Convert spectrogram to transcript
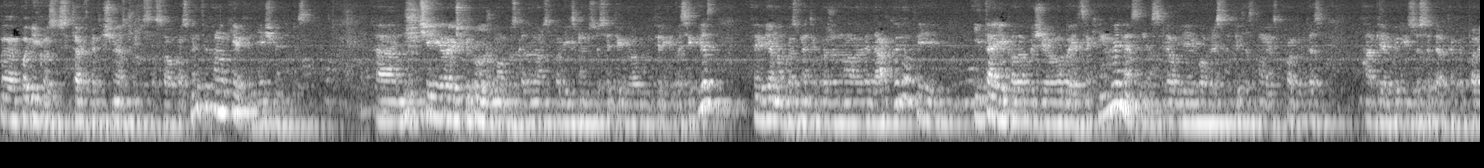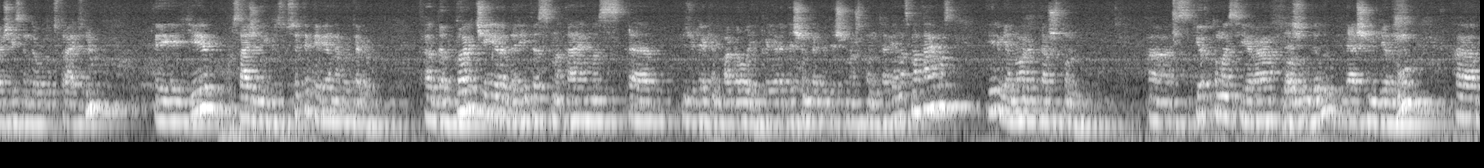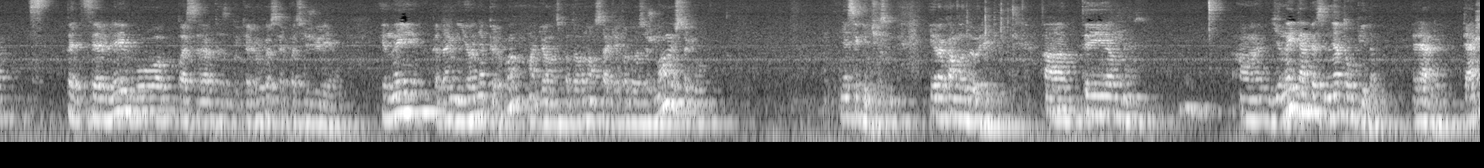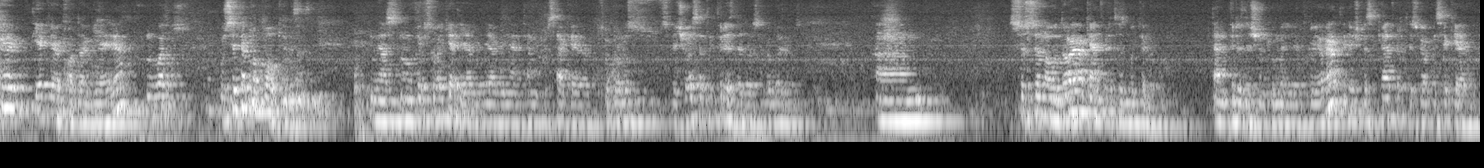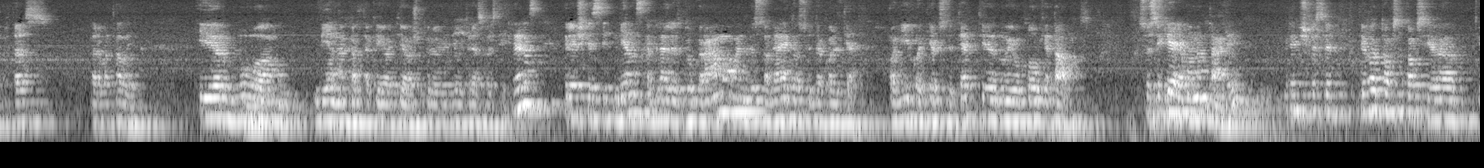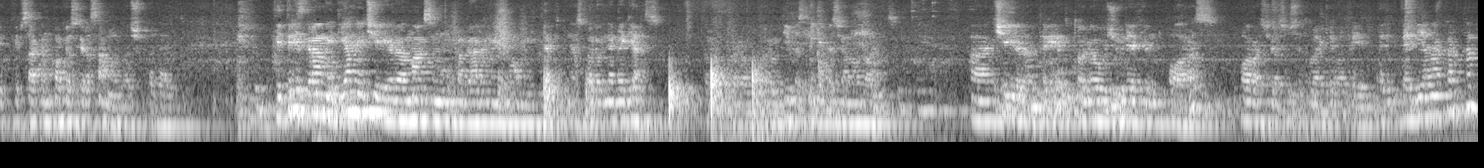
E, Pavyko susitarti, kad išmestų visą savo kosmetiką, nu kiek neišmetė visą. E, Čia yra iš tikrųjų žmogus, kada nors pavyks mums susitikti, galbūt irgi pasikviesti. Tai vieno kosmetikos žurnalo redaktorė, tai į tą reikalą pažiūrėjau labai atsakingai, nes, nes vėlgi buvo pristatytas naujas produktas, apie kurį susitarta, kad parašysim daug daug straipsnių. Tai ji sąžininkai butelių. Dabar čia yra darytas matavimas, e, žiūrėkim pagal laiką, yra 10.28 vienas matavimas ir 11.8. E, Skirtumas yra 10 dienų. 10 dienų. Specialiai buvo pasvertas buteliukas ir pasižiūrėjau. Jinai, kadangi jo nepirko, man Jonas padovano, sakė, paduosi žmoną, aš sakiau, nesiginčysim, yra kam labiau reikia. A, tai jinai tepėsi netaupydama, realiai. Tepė tiek, kiek oda gėrė, nu, va, užsitepo plaukinis. Nes, nu, kaip suvalkėti, jeigu, jeigu ne, ten, kaip sakė, cukrus svečiuose, tai tris dėduosi gabaliukus. Um, susinaudojo ketvirtis buteliukų. Ten 30 ml yra, tai reiškia ketvirtis jo pasikėlė per tas, per tą laiką. Ir buvo vieną kartą, kai jau atėjo, aš turiu jautrias svarstyklėlės, reiškia 1,2 gramo ant viso veido su dekolte. Pavyko tiek sutepti, nu jau plaukė taukas. Susikėlė momentaliai, reiškia, tai va toks, toks yra, kaip, kaip sakant, kokios yra sąnaudos šito dalyko. Tai 3 gramai dienai čia yra maksimum, ką galima žmogui įtepti, nes toliau nebegers. Toliau, toliau, toliau dykas lygikas jo naudojimas. Čia yra taip, toliau žiūrėkim oras. Oras jo susitvarkė va taip per, per vieną kartą.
